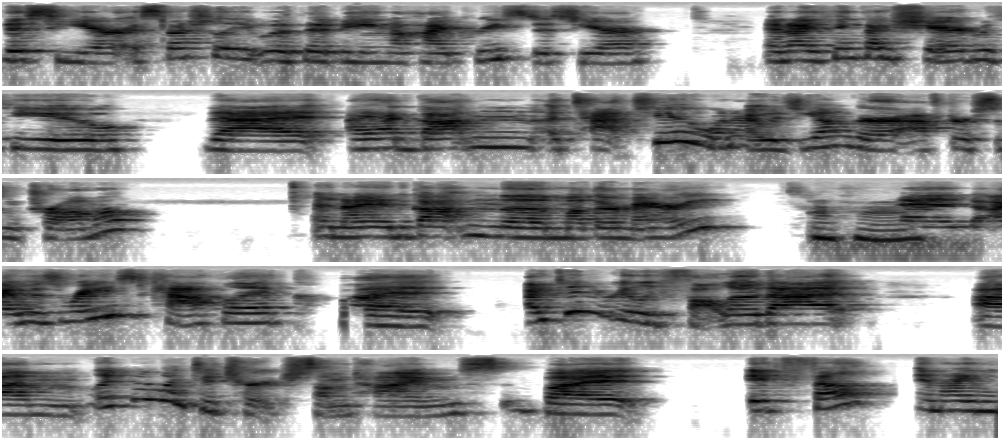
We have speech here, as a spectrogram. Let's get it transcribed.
this year, especially with it being a high priestess year. And I think I shared with you that I had gotten a tattoo when I was younger after some trauma and I had gotten the Mother Mary. Mm-hmm. And I was raised Catholic, but I didn't really follow that. Um, like we went to church sometimes, but it felt, and I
